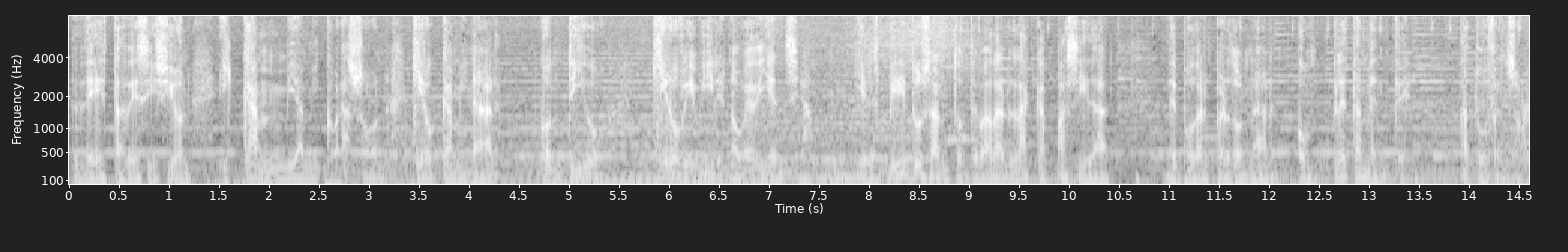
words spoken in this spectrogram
de esta decisión y cambia mi corazón. Quiero caminar contigo, quiero vivir en obediencia. Y el Espíritu Santo te va a dar la capacidad de poder perdonar completamente a tu ofensor.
